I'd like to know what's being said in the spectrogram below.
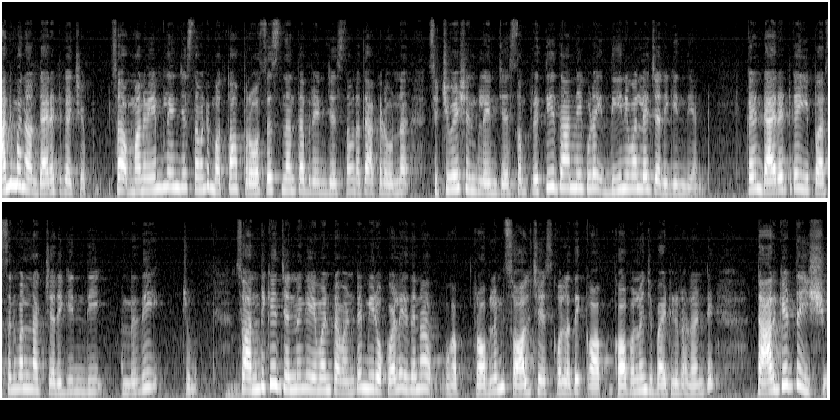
అని మనం డైరెక్ట్గా చెప్పు. సో మనం ఏం బ్లేమ్ చేస్తామంటే మొత్తం ఆ ప్రాసెస్ అంతా బ్లేమ్ చేస్తాం లేకపోతే అక్కడ ఉన్న సిచ్యువేషన్ బ్లేమ్ చేస్తాం. ప్రతి దాన్ని కూడా దీనివల్లే జరిగింది అంట. కానీ డైరెక్ట్గా ఈ పర్సన్ వల్ల నాకు జరిగింది అన్నది చూడు. సో అందుకే జనరల్గా ఏమంటామంటే మీరు ఒకవేళ ఏదైనా ఒక ప్రాబ్లమ్ సాల్వ్ చేసుకోవాలి అయితే కోపం నుంచి బయటకు రావాలంటే టార్గెట్ ద ఇష్యూ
